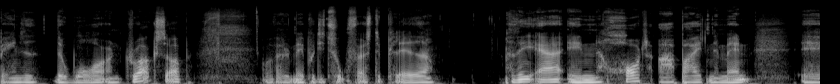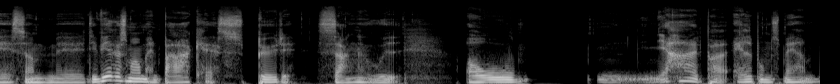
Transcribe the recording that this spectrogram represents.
bandet The War on Drugs op, og var med på de to første plader. Så det er en hårdt arbejdende mand, øh, som øh, det virker som om, han bare kan spytte sange ud. Og mm, jeg har et par albums med ham,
